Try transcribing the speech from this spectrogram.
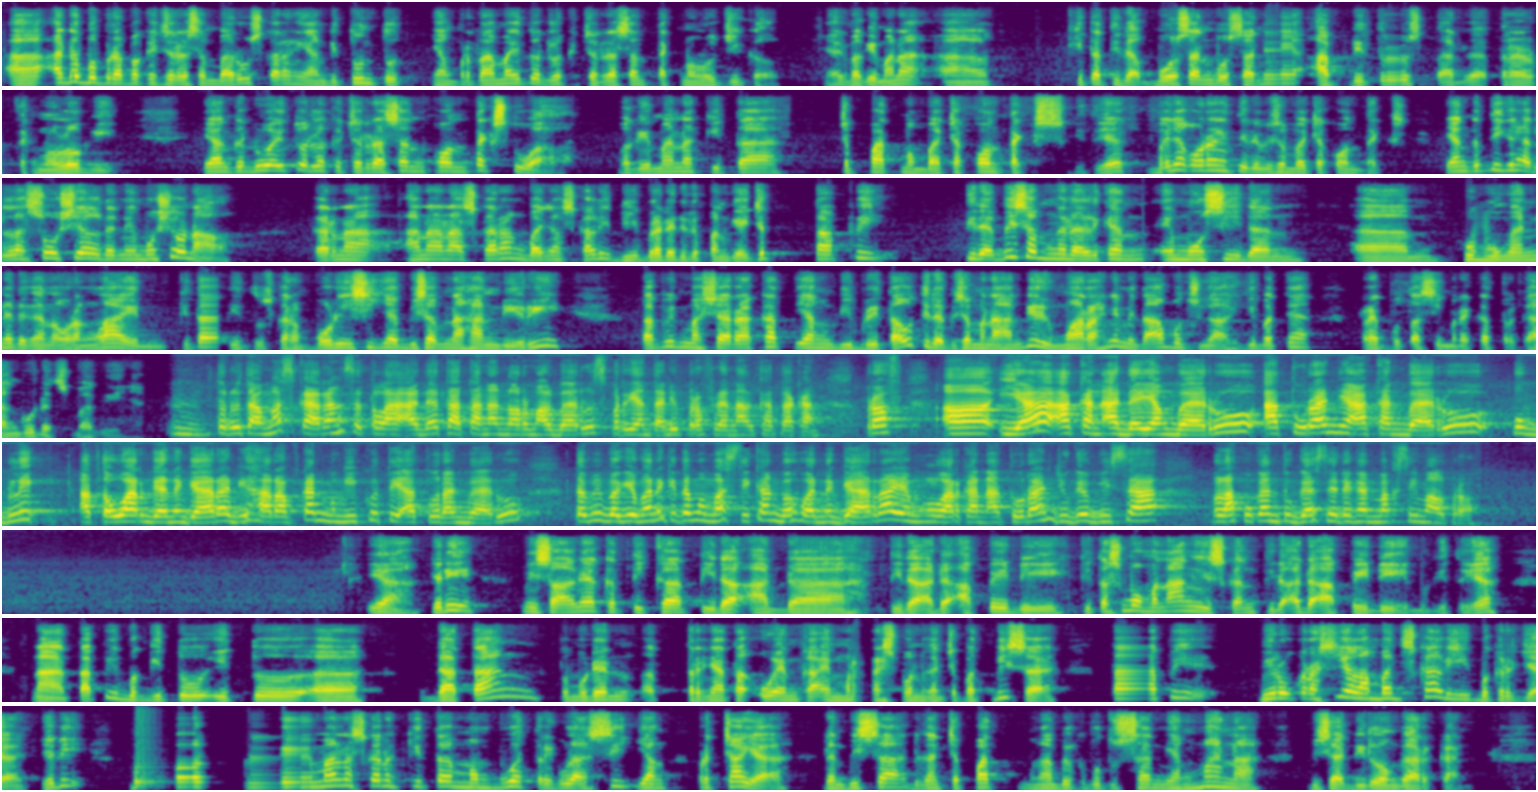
uh, ada beberapa kecerdasan baru sekarang yang dituntut. Yang pertama itu adalah kecerdasan technological. Ya, bagaimana uh, kita tidak bosan-bosannya update terus terhadap teknologi. Yang kedua itu adalah kecerdasan kontekstual. Bagaimana kita cepat membaca konteks gitu ya. Banyak orang yang tidak bisa membaca konteks. Yang ketiga adalah sosial dan emosional karena anak-anak sekarang banyak sekali di berada di depan gadget tapi tidak bisa mengendalikan emosi dan em, hubungannya dengan orang lain. Kita itu sekarang polisinya bisa menahan diri tapi masyarakat yang diberitahu tidak bisa menahan diri, marahnya minta ampun sehingga akibatnya reputasi mereka terganggu dan sebagainya. Hmm, terutama sekarang setelah ada tatanan normal baru seperti yang tadi Prof. Renal katakan. Prof, eh, ya akan ada yang baru, aturannya akan baru, publik atau warga negara diharapkan mengikuti aturan baru, tapi bagaimana kita memastikan bahwa negara yang mengeluarkan aturan juga bisa melakukan tugasnya dengan maksimal, Prof? Ya, jadi misalnya ketika tidak ada tidak ada APD, kita semua menangis kan, tidak ada APD begitu ya. Nah, tapi begitu itu eh, datang, kemudian eh, ternyata UMKM merespon dengan cepat bisa, tapi birokrasinya lamban sekali bekerja. Jadi bagaimana sekarang kita membuat regulasi yang percaya dan bisa dengan cepat mengambil keputusan yang mana bisa dilonggarkan.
